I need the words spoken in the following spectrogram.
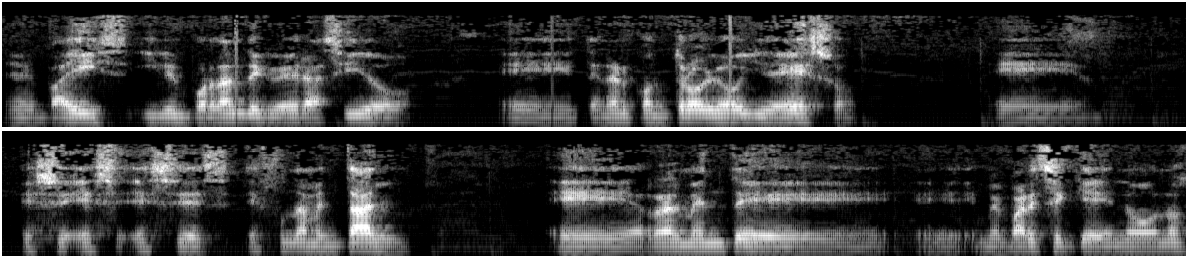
en el país. Y lo importante que hubiera sido eh, tener control hoy de eso. es, es, es, es, fundamental. realmente me parece que no, no,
